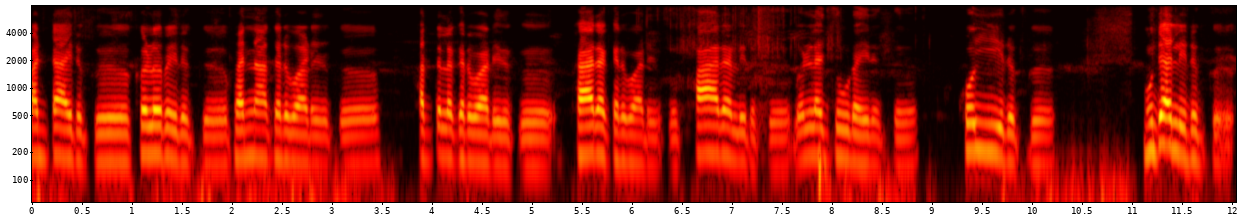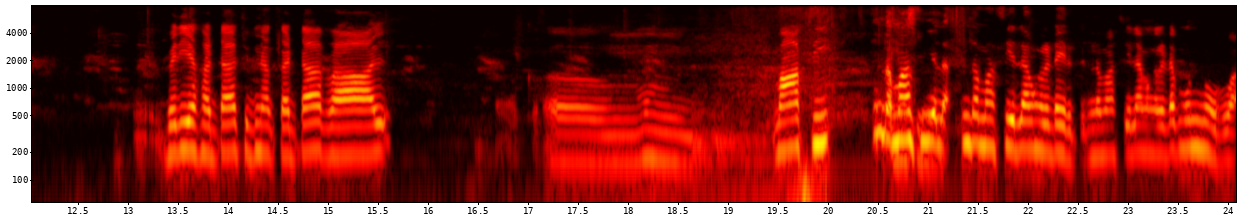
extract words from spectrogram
கட்டா இருக்கு கிளறு இருக்கு பன்னா கருவாடு இருக்கு கத்தலை கருவாடு இருக்கு கார கருவாடு இருக்கு காரல் இருக்கு வெள்ளைச்சூடை இருக்கு கொய் இருக்குது முதல் இருக்கு பெரிய கட்டா சின்ன கட்டா இறால் மாசி. இந்த மாசியெல்லாம் இந்த மாசி எல்லாம் அவங்கள்ட்ட இருக்கு. இந்த மாசியெல்லாம் அவங்கள்ட்ட முந்நூறுரூவா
